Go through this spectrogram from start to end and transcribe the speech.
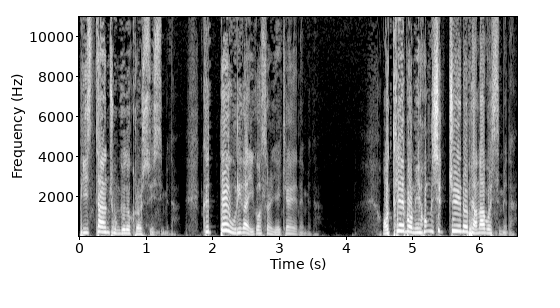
비슷한 종교도 그럴 수 있습니다. 그때 우리가 이것을 얘기해야 됩니다. 어떻게 보면 형식주의로 변하고 있습니다.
